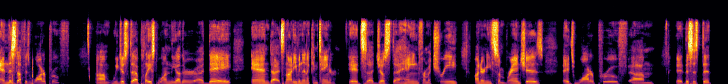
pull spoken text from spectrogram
And this stuff is waterproof. Um, we just uh, placed one the other uh, day, and uh, it's not even in a container. It's uh, just uh, hanging from a tree underneath some branches. It's waterproof. Um, uh, this is the,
